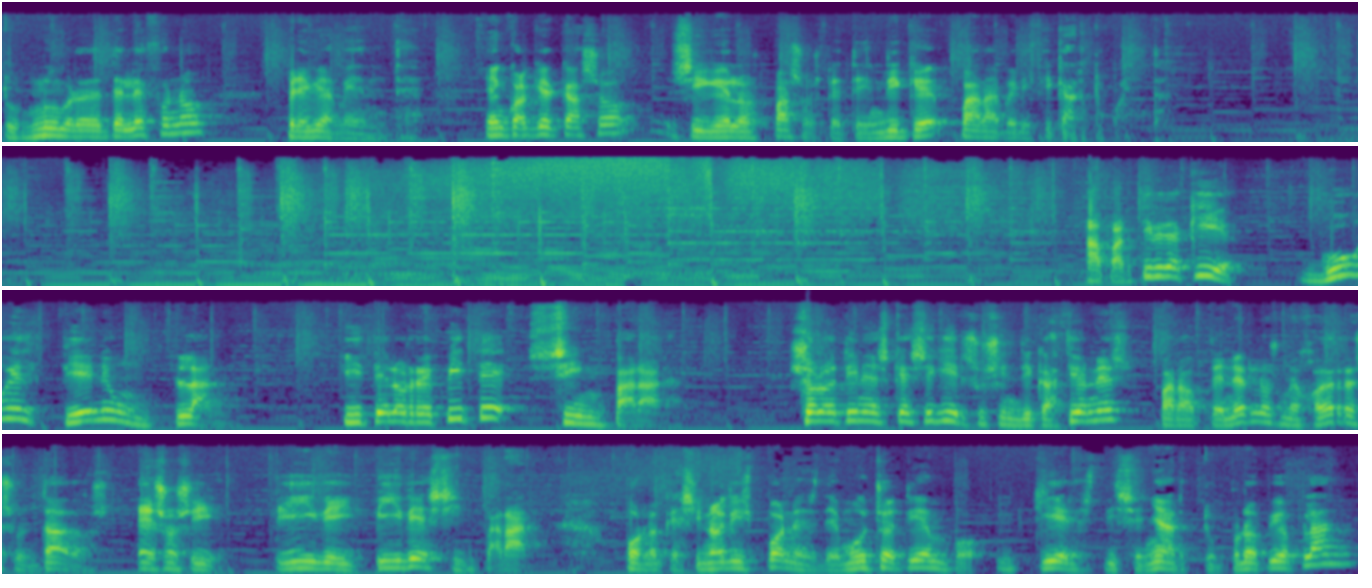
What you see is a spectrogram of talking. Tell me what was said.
tu número de teléfono previamente. En cualquier caso, sigue los pasos que te indique para verificar tu cuenta. A partir de aquí, Google tiene un plan y te lo repite sin parar. Solo tienes que seguir sus indicaciones para obtener los mejores resultados. Eso sí, pide y pide sin parar. Por lo que si no dispones de mucho tiempo y quieres diseñar tu propio plan,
